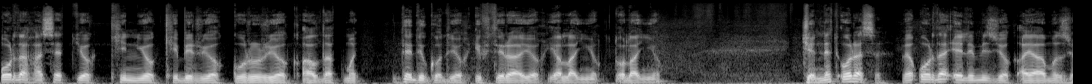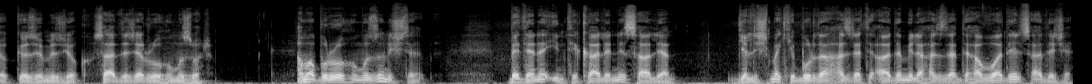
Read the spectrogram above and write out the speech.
Orada haset yok, kin yok, kibir yok, gurur yok, aldatma, dedikodu yok, iftira yok, yalan yok, dolan yok. Cennet orası ve orada elimiz yok, ayağımız yok, gözümüz yok. Sadece ruhumuz var. Ama bu ruhumuzun işte bedene intikalini sağlayan gelişme ki burada Hazreti Adem ile Hazreti Havva değil sadece.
